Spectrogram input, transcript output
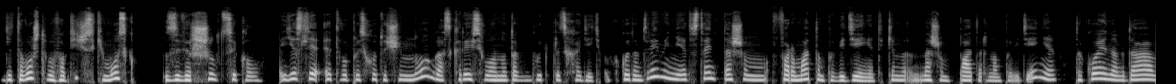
для того, чтобы фактически мозг завершил цикл если этого происходит очень много, а скорее всего оно так будет происходить, в какое-то времени это станет нашим форматом поведения, таким нашим паттерном поведения. Такое иногда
